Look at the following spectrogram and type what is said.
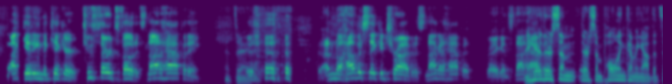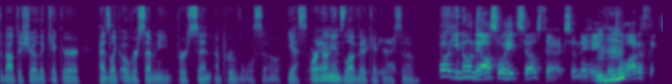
not getting the kicker, two thirds vote. It's not happening. That's right. I don't know how much they can try, but it's not going to happen, Reagan. It's not. I hear there's some there's some polling coming out that's about to show the kicker has like over 70% approval. So yes, Oregonians love their yeah. kicker. So Well, you know, and they also hate sales tax, and they hate. There's a Mhm. lot of things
